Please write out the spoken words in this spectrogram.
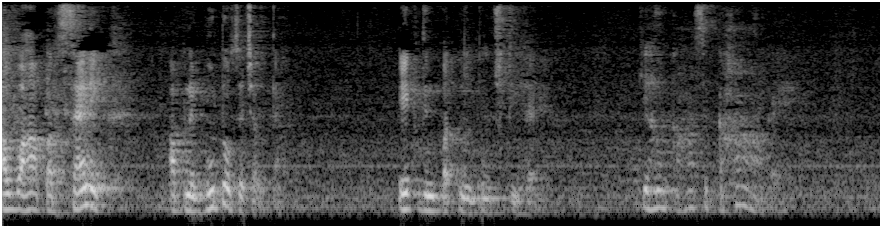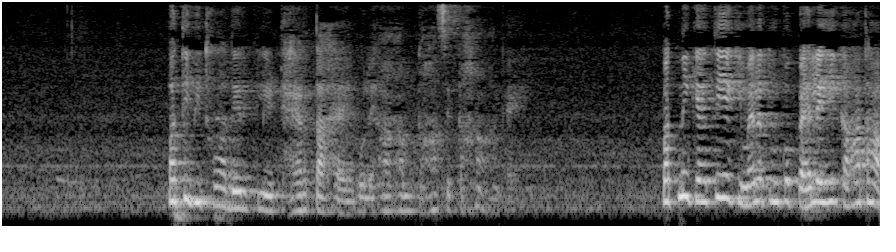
अब वहाँ पर सैनिक अपने बूटों से चलते हैं। एक दिन पत्नी पूछती है कि हम कहाँ से कहाँ आ गए पति भी थोड़ा देर के लिए ठहरता है, बोले हाँ हम कहाँ से कहाँ आ गए पत्नी कहती है कि मैंने तुमको पहले ही कहा था,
